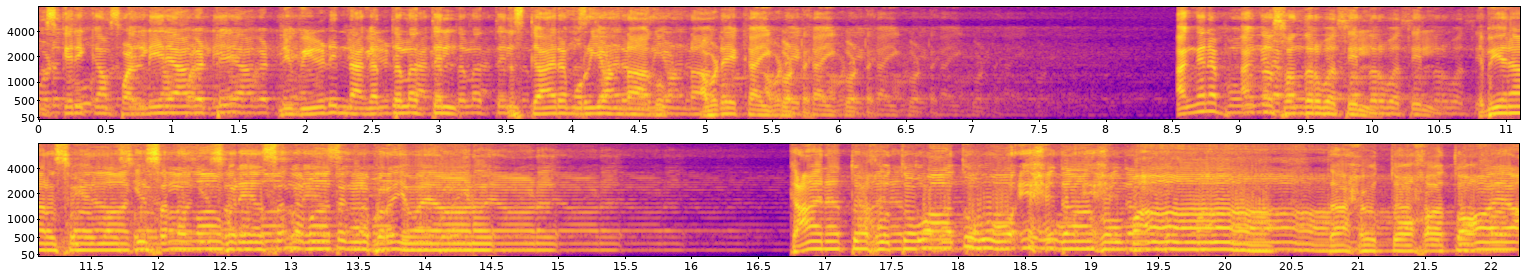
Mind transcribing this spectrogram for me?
നിസ്കരിക്കാൻ പള്ളിയിലാകട്ടെ. ഈ വീടിന്റെ അകത്തളത്തിൽ നിസ്കാര മുറിയുണ്ടാകും. അവിടേക്ക് ആയിക്കോട്ടെ. ആയിക്കോട്ടെ. അങ്ങനെ പോകുന്ന സന്ദർഭത്തിൽ പറയുകയാണ് كانت خطواته إحداهما تحت خطايا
